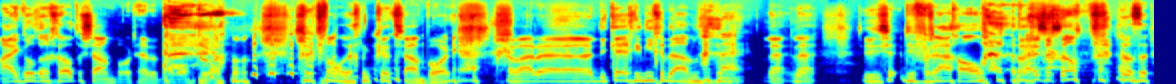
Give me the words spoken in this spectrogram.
Eh, Maar ik wilde een grote soundboard hebben bij de NPO. ik vond het echt een kut soundboard. Maar eh, die kreeg ik niet gedaan. Nee. nee, nee. Die, die verzagen al bij zichzelf dat het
